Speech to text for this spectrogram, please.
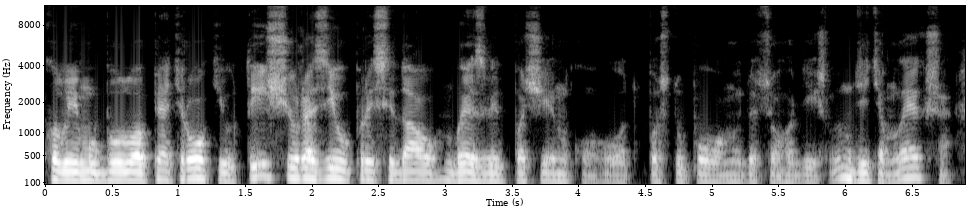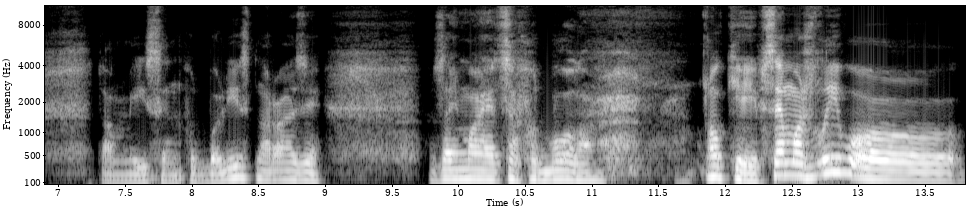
коли йому було 5 років, тисячу разів присідав без відпочинку. От поступово ми до цього дійшли. Ну, дітям легше. Там мій син футболіст наразі займається футболом. Окей, все можливо.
